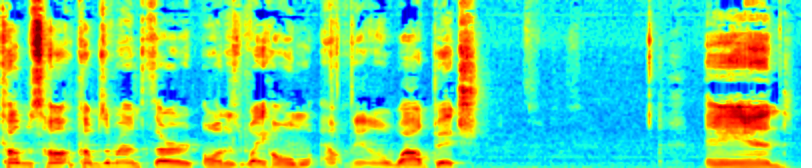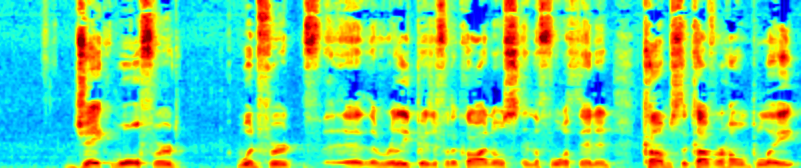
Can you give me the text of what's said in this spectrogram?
Comes home, comes around third on his way home. out, You know, wild pitch. And Jake Wolford, Woodford, uh, the relief pitcher for the Cardinals in the fourth inning, comes to cover home plate.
